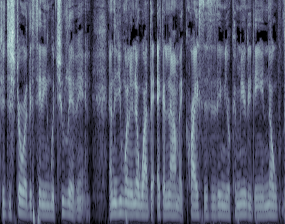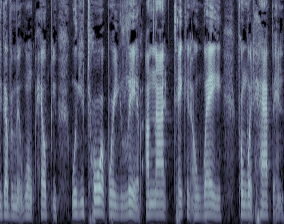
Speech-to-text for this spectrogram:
to destroy the city in which you live in. And then you want to know why the economic crisis is in your community and no, the government won't help you. Well, you tore up where you live. I'm not taking away from what happened.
